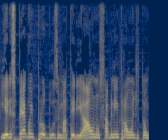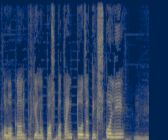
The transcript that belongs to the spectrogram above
E eles pegam e produzem material, não sabem nem para onde estão colocando, uhum. porque eu não posso botar em todos, eu tenho que escolher. Uhum.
